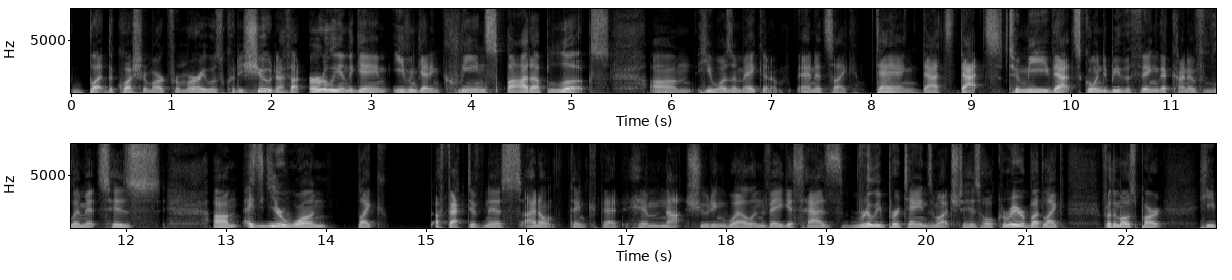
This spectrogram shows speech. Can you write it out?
but the question mark for Murray was could he shoot? And I thought early in the game, even getting clean spot up looks, um, he wasn't making them. And it's like, dang, that's that's to me, that's going to be the thing that kind of limits his um, his year one like effectiveness. I don't think that him not shooting well in Vegas has really pertains much to his whole career, but like for the most part, he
